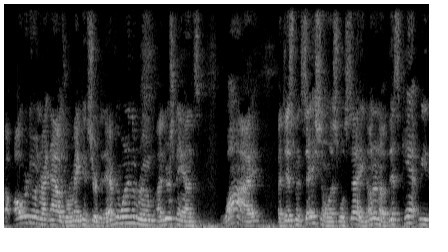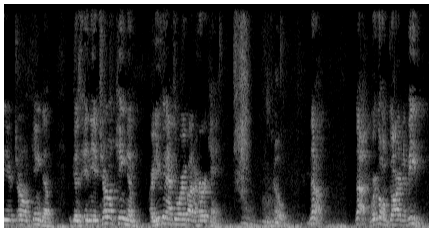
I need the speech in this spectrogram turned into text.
uh, all we're doing right now is we're making sure that everyone in the room understands why a dispensationalist will say, no, no, no, this can't be the eternal kingdom because in the eternal kingdom, are you going to have to worry about a hurricane? No. No. No, we're going Garden of Eden.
